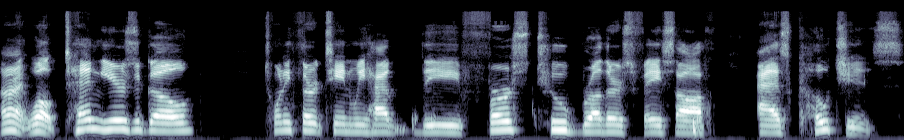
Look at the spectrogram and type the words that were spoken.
All right. Well, 10 years ago, 2013, we had the first two brothers face off as coaches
